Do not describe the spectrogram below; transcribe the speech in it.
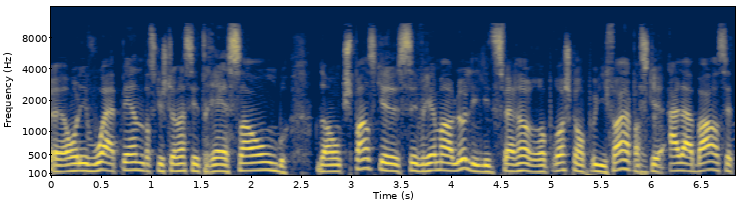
Euh, on les voit à peine parce que justement c'est très sombre. Donc, je pense que c'est vraiment là les, les différents reproches qu'on peut y faire parce que à la base cette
